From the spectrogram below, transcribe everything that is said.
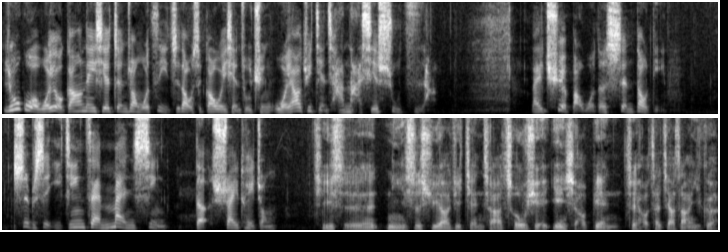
如果我有刚刚那些症状，我自己知道我是高危险族群，我要去检查哪些数字啊，来确保我的肾到底。是不是已经在慢性的衰退中？其实你是需要去检查抽血、验小便，最好再加上一个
